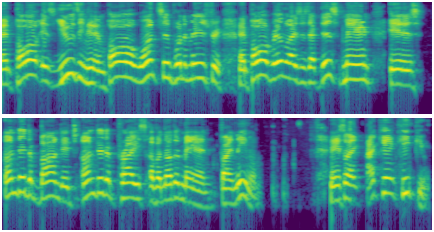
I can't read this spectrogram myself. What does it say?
And Paul is using him. Paul wants him for the ministry. And Paul realizes that this man is under the bondage, under the price of another man, Philemon. And he's like, I can't keep you.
